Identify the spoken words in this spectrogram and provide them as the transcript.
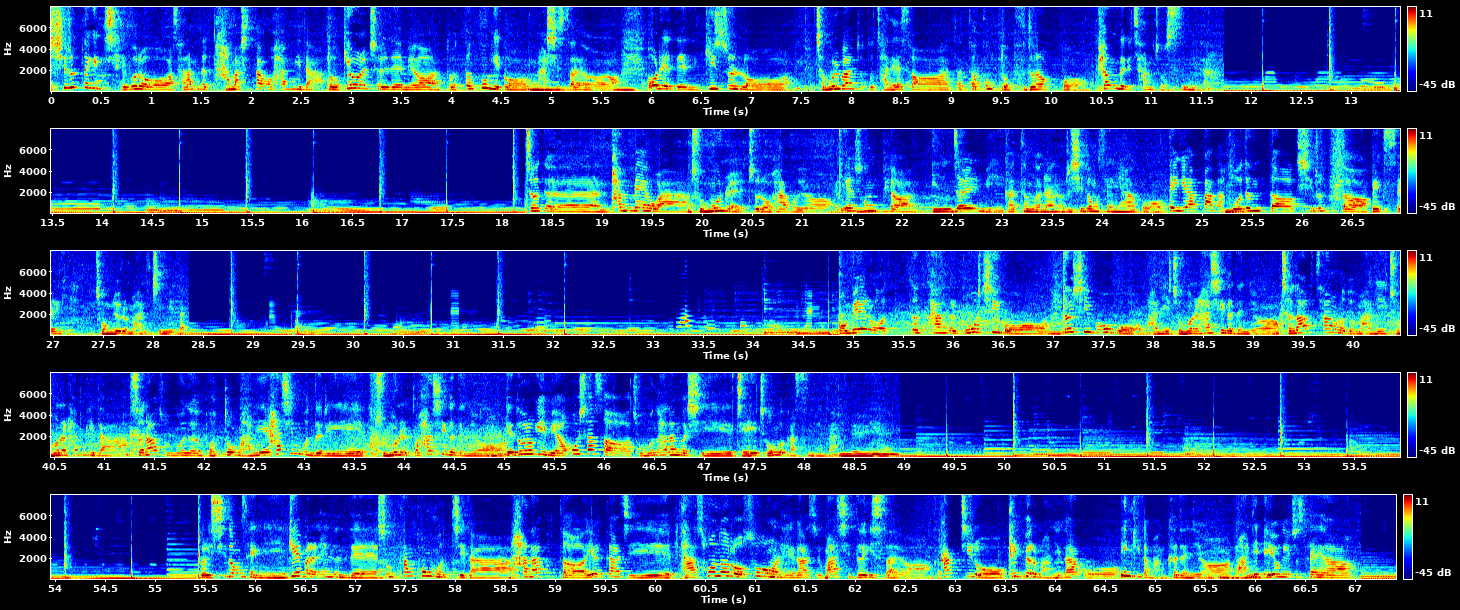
시루떡이 최고로 사람들 다 맛있다고 합니다. 또 겨울철 되면 또 떡국이 또 맛있어요. 오래된 기술로 전물 반죽도 잘해서 떡국도 부드럽고 평들이 참 좋습니다. 저는 판매와 주문을 주로 하고요. 깨송편, 인절미 같은 거는 우리 시동생이 하고 애기 아빠가 모듬떡, 시루떡, 백설기 종류를 많이 찝니다. 도매로 떡한 걸 보시고 드시보고 많이 주문을 하시거든요. 전화상으로도 많이 주문을 합니다. 전화 주문은 보통 많이 하신 분들이 주문을 또 하시거든요. 되도록이면 오셔서 주문하는 것이 제일 좋은 것 같습니다. 네. 우리 시동생이 개발을 했는데 쑥 땅콩 모찌가 하나부터 열까지 다 손으로 수공을 해가지고 맛이 더 있어요. 각지로 택배로 많이 가고 인기가 많거든요. 많이 애용해 주세요.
